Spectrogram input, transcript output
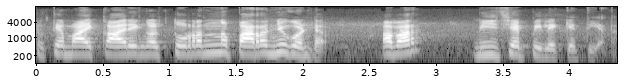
കൃത്യമായ കാര്യങ്ങൾ തുറന്നു പറഞ്ഞുകൊണ്ട് അവർ ബി ജെ പിയിലേക്ക് എത്തിയത്.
